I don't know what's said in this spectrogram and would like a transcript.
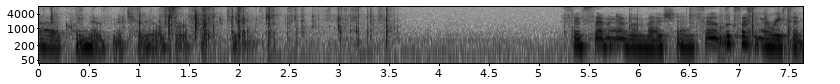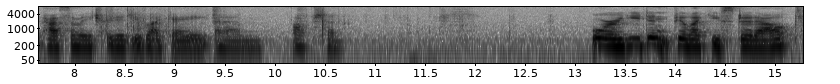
uh, Queen of Materials real quick too. So seven of emotions. So it looks like in the recent past somebody treated you like a um, option. Or you didn't feel like you stood out.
